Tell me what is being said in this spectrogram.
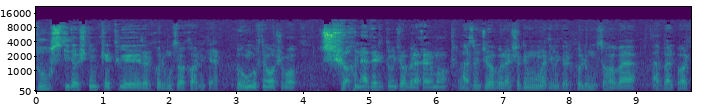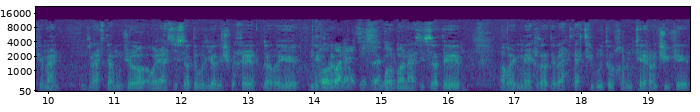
دوستی داشتیم که توی اداره کل موزه کار می‌کرد. به اون گفتم آقا شما چرا ندارید اونجا بالاخره ما از اونجا بلند شدیم اومدیم اداره کل ها و اول بار که من رفتم اونجا آقای عزیززاده بود یادش بخیر آقای قربان عزیززاده. قربان عزیززاده. آقای مهرزاد وحدتی بود و خانم تهرانچی که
